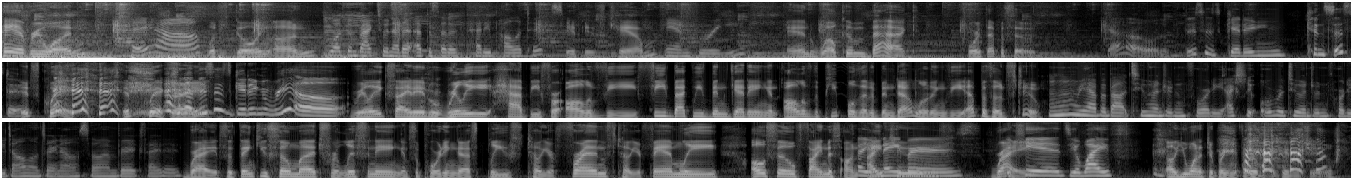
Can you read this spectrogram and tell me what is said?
Hey everyone, Hey y'all. what's going on? Welcome back to another episode of Petty Politics It is Cam, and Bree. and welcome back. Fourth episode. Yo, this is getting consistent. It's quick. it's quick, right? this is getting real. really excited. We're really happy for all of the feedback we've been getting and all of the people that have been downloading the episodes too. hmm we have about 240, actually over 240 downloads right now, so I'm very excited. Right. So thank you so much for listening and supporting us. Please tell your friends, tell your family. Also, find us on Tell your iTunes. neighbors, Right. your kids, your wife. Oh, you wanted to bring the throwback, didn't you?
